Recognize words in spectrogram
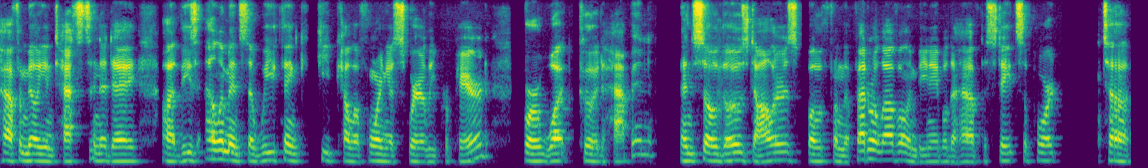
half a million tests in a day. Uh, these elements that we think keep California squarely prepared for what could happen. And so those dollars, both from the federal level and being able to have the state support to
